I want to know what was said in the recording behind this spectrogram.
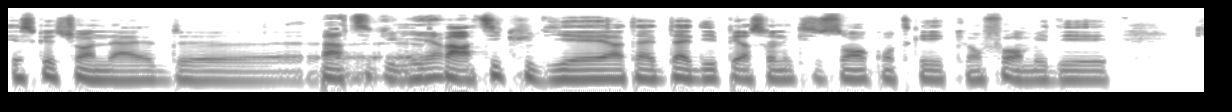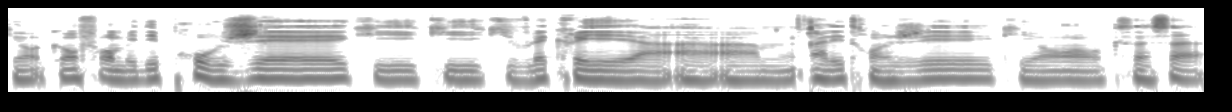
est-ce que tu en as de particulières particulières? Tu as, des personnes qui se sont rencontrées qui ont formé des qui ont, formé des projets, qui, qui, qui voulaient créer à, à, à l'étranger, qui ont ça ça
